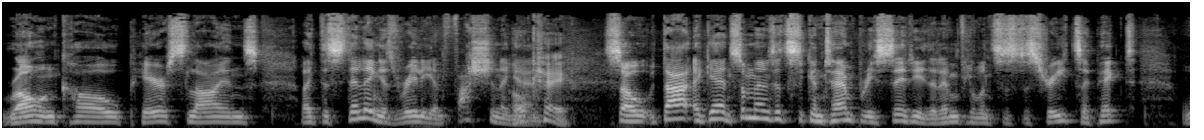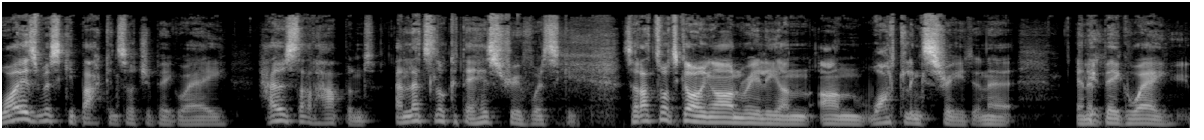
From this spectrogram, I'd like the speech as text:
Roe & Co, Pearse Lyons. Like distilling is really in fashion again. Okay. So that again, sometimes it's the contemporary city that influences the streets. I picked. Why is whiskey back in such a big way? How's that happened? And let's look at the history of whiskey. So that's what's going on really on on Watling Street in a in a big way.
